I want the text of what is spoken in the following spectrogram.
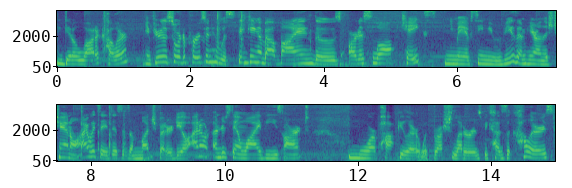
You get a lot of color. If you're the sort of person who was thinking about buying those Artist Loft cakes, you may have seen me review them here on this channel, I would say this is a much better deal. I don't understand why these aren't more popular with brush letterers because the colors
